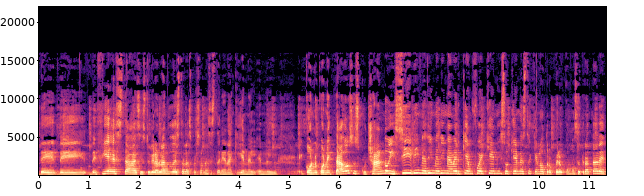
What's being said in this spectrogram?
de, de, fiestas, si estuviera hablando de esto, las personas estarían aquí en el, en el eh, con, conectados, escuchando y sí, dime, dime, dime, a ver quién fue, quién hizo, quién esto y quién otro, pero como se trata de,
